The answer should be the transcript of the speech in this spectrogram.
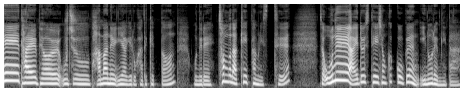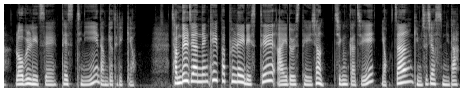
해, 달, 별, 우주, 밤하늘 이야기로 가득했던 오늘의 천문학 케이팝 리스트. 자, 오늘 아이돌 스테이션 끝곡은 이 노래입니다. 러블리즈의 Destiny 남겨드릴게요. 잠들지 않는 케이팝 플레이리스트 아이돌 스테이션. 지금까지 역장 김수지였습니다.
